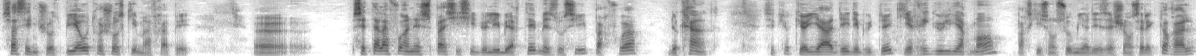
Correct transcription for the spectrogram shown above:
Ça, c'est une chose. Puis il y a autre chose qui m'a frappé. c'est à la fois un espace ici de liberté, mais aussi parfois de crainte. C'est-à-dire qu'il y a des députés qui régulièrement, parce qu'ils sont soumis à des échéances électorales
